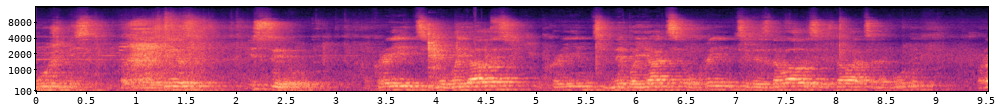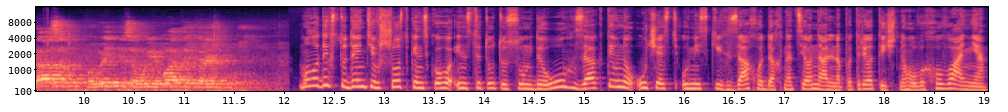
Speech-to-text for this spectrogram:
мужність, патріотизм і силу. Українці не боялись, українці не бояться, українці не здавалися і здаватися не будуть. Разом повинні завоювати перемогу. Молодих студентів Шосткинського інституту СумДУ за активну участь у міських заходах національно-патріотичного виховання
